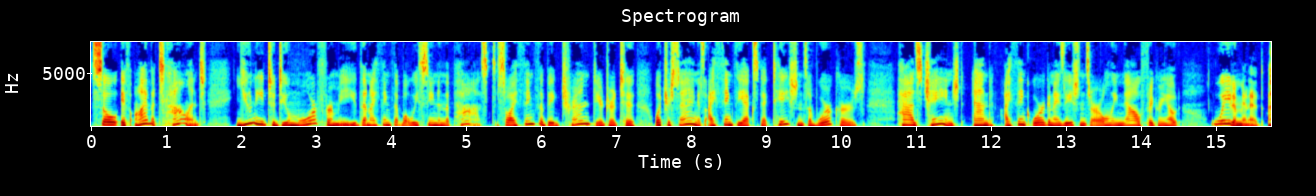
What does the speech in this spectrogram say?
So if I'm a talent, you need to do more for me than I think that what we've seen in the past. So I think the big trend, Deirdre, to what you're saying is I think the expectations of workers has changed. And I think organizations are only now figuring out wait a minute.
